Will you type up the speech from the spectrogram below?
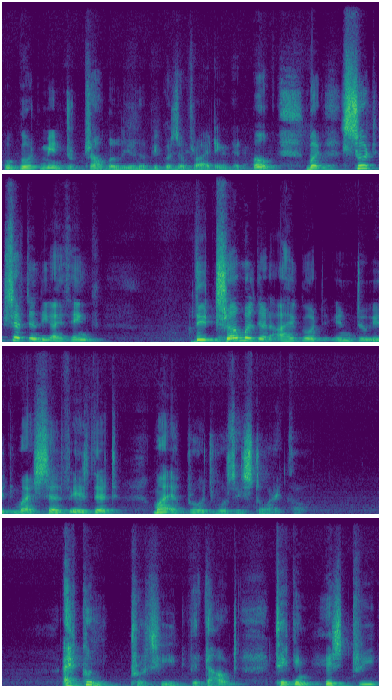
who got me into trouble, you know, because of writing that book. But certainly, I think the trouble that I got into it myself is that my approach was historical. I couldn't proceed without taking history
